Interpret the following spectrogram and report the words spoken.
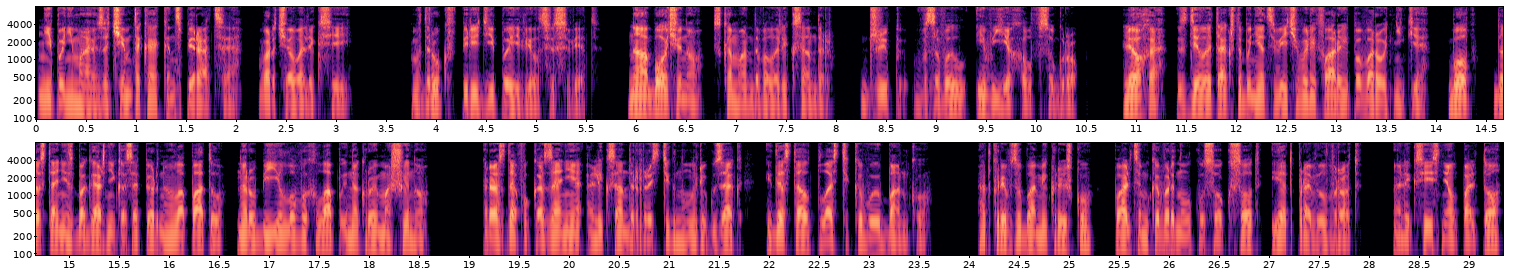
«Не понимаю, зачем такая конспирация?» — ворчал Алексей. Вдруг впереди появился свет. «На обочину!» — скомандовал Александр. Джип взвыл и въехал в сугроб. «Лёха, сделай так, чтобы не отсвечивали фары и поворотники. Боб, достань из багажника саперную лопату, наруби еловых лап и накрой машину». Раздав указания, Александр расстегнул рюкзак и достал пластиковую банку. Открыв зубами крышку, пальцем ковырнул кусок сот и отправил в рот. Алексей снял пальто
